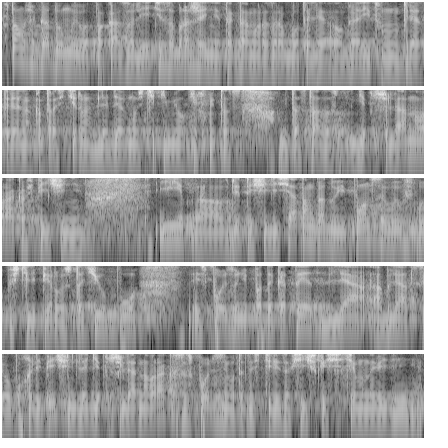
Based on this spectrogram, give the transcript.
В том же году мы вот показывали эти изображения, тогда мы разработали алгоритм внутриартериального контрастирования для диагностики мелких метастазов гепатоцеллярного рака в печени. И э, в 2010 году японцы выпустили первую статью по использованию по ДКТ для абляции опухоли печени для гепатоцеллярного рака с использованием вот этой стереотоксической системы наведения.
